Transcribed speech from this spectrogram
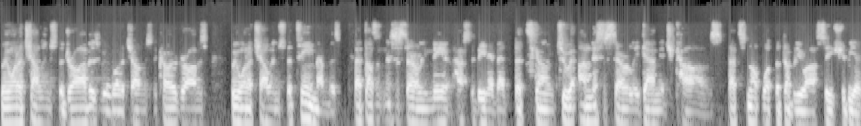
We want to challenge the drivers. We want to challenge the co-drivers we want to challenge the team members. That doesn't necessarily mean it has to be an event that's going to unnecessarily damage cars. That's not what the WRC should be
